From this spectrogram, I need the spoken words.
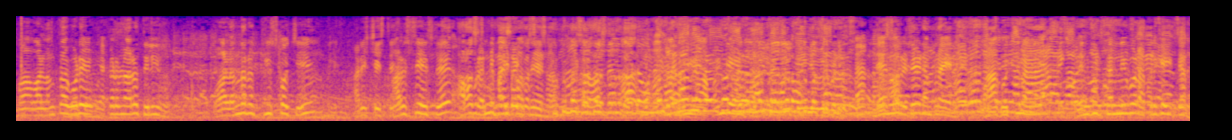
వా- వాళ్ళంతా కూడా ఎక్కడున్నారో తెలియదు. వాళ్ళందరిని తీసుకొచ్చి అరెస్ట్ చేస్తే? అరెస్ట్ చేస్తే అప్పుడు అన్ని నేను రిటైర్డ్ ఎంప్లాయీ నాకు వచ్చిన బెనిఫిట్స్ అన్ని కూడా అతనికే ఇచ్చారు.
